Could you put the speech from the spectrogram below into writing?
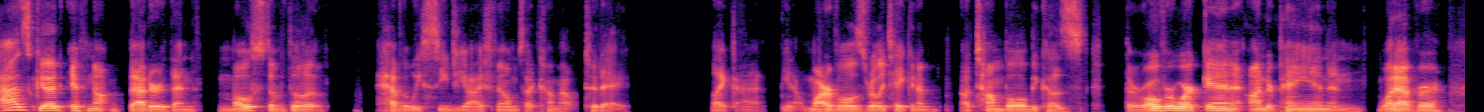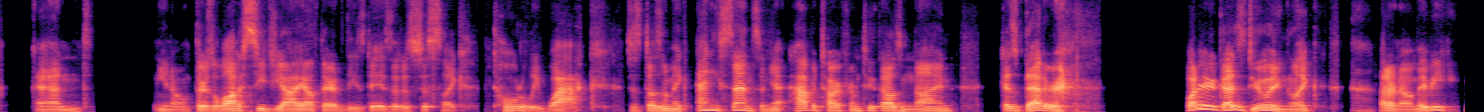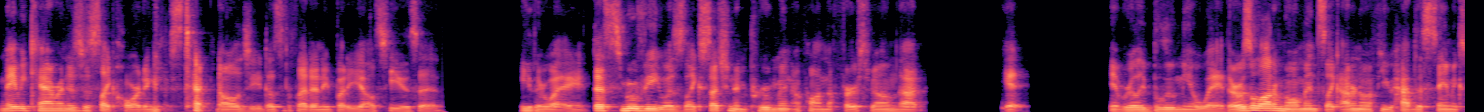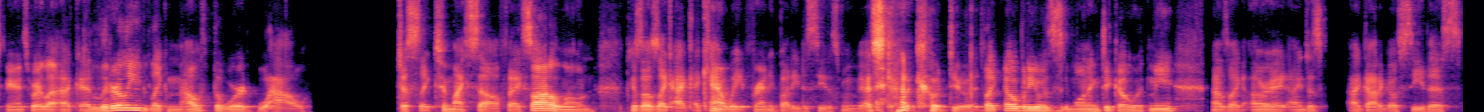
as good, if not better, than most of the heavily CGI films that come out today. Like, uh, you know, Marvel is really taken a, a tumble because they're overworking and underpaying and whatever. And, you know, there's a lot of CGI out there these days that is just like totally whack. It just doesn't make any sense. And yet, Avatar from 2009 is better. what are you guys doing? Like, I don't know. Maybe maybe Cameron is just like hoarding his technology, doesn't let anybody else use it. Either way, this movie was like such an improvement upon the first film that it it really blew me away. There was a lot of moments like I don't know if you had the same experience where like I literally like mouthed the word wow just like to myself. I saw it alone because I was like, I, I, can't wait for anybody to see this movie. I just gotta go do it. Like nobody was wanting to go with me. I was like, all right, I just I gotta go see this.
